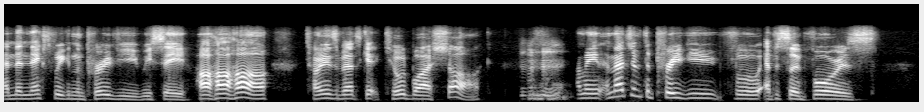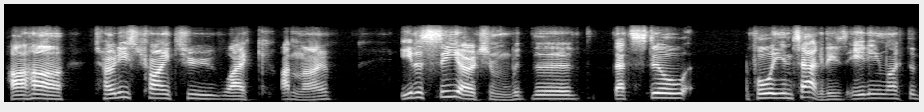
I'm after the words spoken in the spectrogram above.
and then next week in the preview we see ha ha ha. Tony's about to get killed by a shark. Mhm. I mean, imagine if the preview for episode four is, haha, Tony's trying to like I don't know, eat a sea urchin with the that's still fully intact. He's eating like the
